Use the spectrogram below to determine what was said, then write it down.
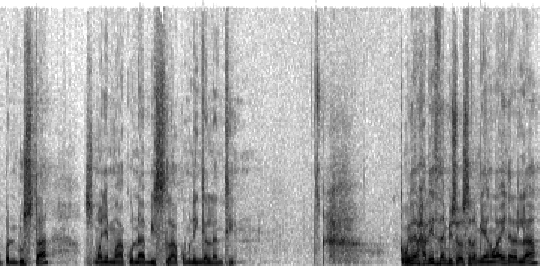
pendusta semuanya mengaku Nabi setelah aku meninggal nanti. Kemudian hadis Nabi SAW yang lain adalah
